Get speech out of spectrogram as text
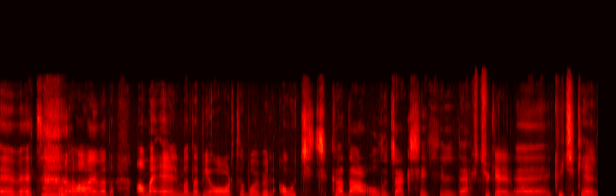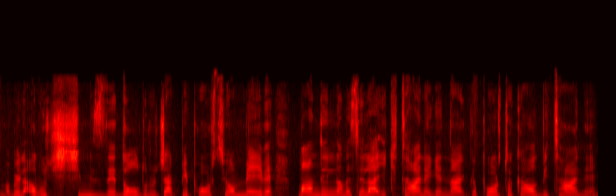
Evet ayvada ama elmada bir orta boy böyle avuç içi kadar olacak şekilde. Küçük elma. Ee, küçük elma böyle avuç içimizi dolduracak bir porsiyon meyve. Mandalina mesela iki tane genellikle portakal bir tane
